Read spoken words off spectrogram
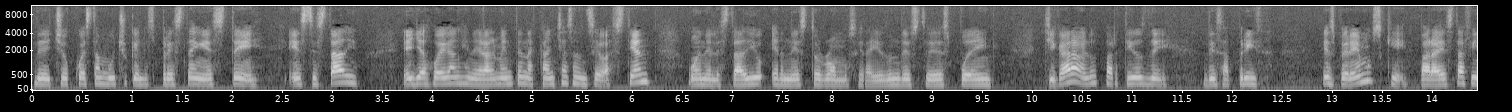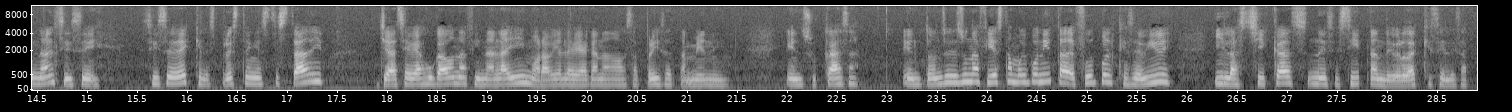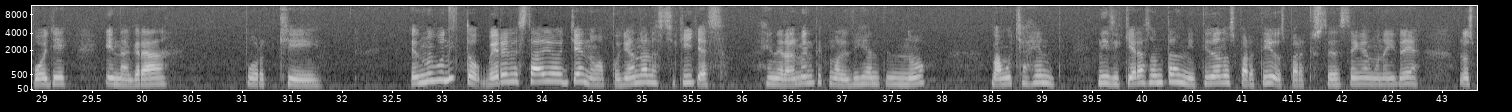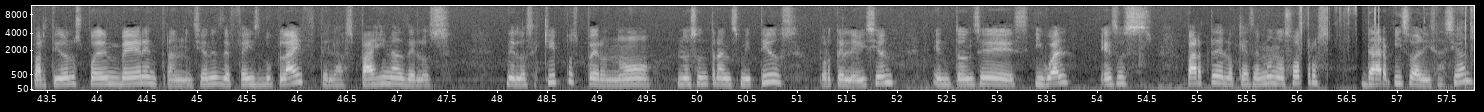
De hecho, cuesta mucho que les presten este, este estadio. Ellas juegan generalmente en la cancha San Sebastián o en el estadio Ernesto Será Ahí es donde ustedes pueden llegar a ver los partidos de, de Saprissa. Esperemos que para esta final sí se, sí se dé que les presten este estadio. Ya se había jugado una final ahí, Moravia le había ganado a Saprissa también en, en su casa. Entonces es una fiesta muy bonita de fútbol que se vive y las chicas necesitan de verdad que se les apoye en la grada porque es muy bonito ver el estadio lleno, apoyando a las chiquillas. generalmente, como les dije antes, no va mucha gente. Ni siquiera son transmitidos los partidos, para que ustedes tengan una idea. Los partidos los pueden ver en transmisiones de Facebook Live, de las páginas de los, de los equipos, pero no, no son transmitidos por televisión. Entonces, igual, eso es parte de lo que hacemos nosotros, dar visualización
